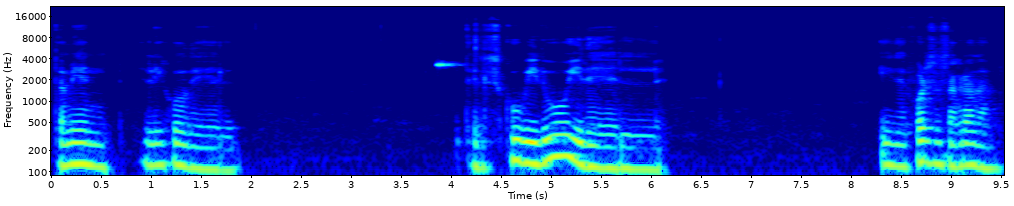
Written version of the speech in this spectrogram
también el hijo del del Scooby-Doo y del y de Fuerza Sagrada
